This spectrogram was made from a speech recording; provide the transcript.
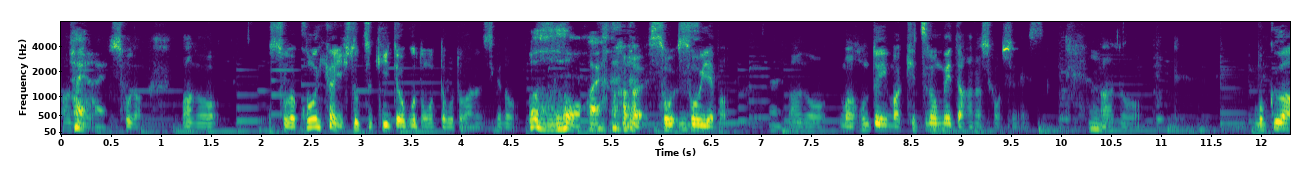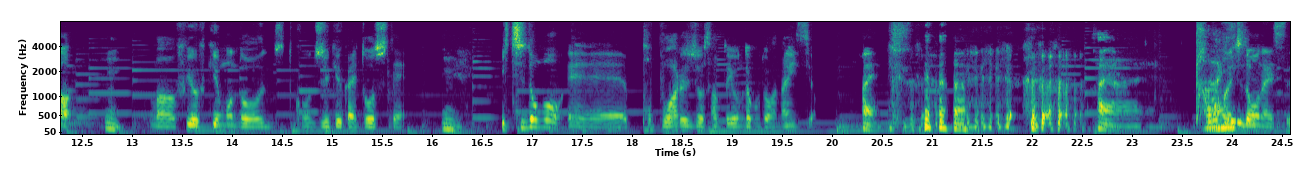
はいはいそうだ。あの、そうだ、この機会に一つ聞いておこうと思ったことがあるんですけど、おおはいはい。はい、そう、そういえば。はいあの、まあ、本当に今結論めいた話かもしれないです。うんあの、僕は、うんまあ、不要不急問答をこの19回通して、うん一度も、えー、ポポワルジョさんと呼んだことがないんですよ。はい。はいはいはい。ただの一度もないです。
